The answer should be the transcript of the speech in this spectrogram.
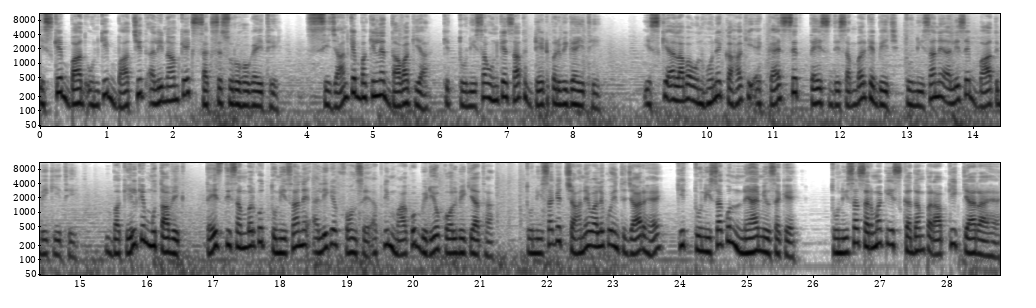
इसके बाद उनकी बातचीत अली नाम के एक शख्स से शुरू हो गई थी। सीजान के वकील ने दावा किया कि तुनिसा उनके साथ डेट पर भी गई थी। इसके अलावा उन्होंने कहा कि 21 से 23 दिसंबर के बीच तुनिसा ने अली से बात भी की थी। वकील के मुताबिक 23 दिसंबर को तुनिसा ने अली के फ़ोन से अपनी माँ को वीडियो कॉल भी किया था। तुनिसा के चाहने वाले को इंतज़ार है कि तुनिसा को न्याय मिल सके। तुनिसा शर्मा के इस कदम पर आपकी क्या राय है?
